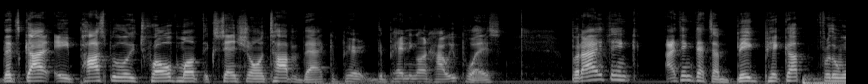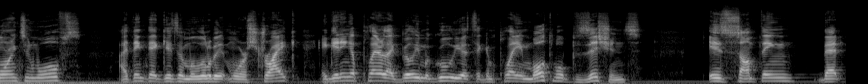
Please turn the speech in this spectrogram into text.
that's got a possibility 12 month extension on top of that, compared, depending on how he plays. But I think I think that's a big pickup for the Warrington Wolves. I think that gives them a little bit more strike. And getting a player like Billy Magoulias that can play multiple positions is something that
